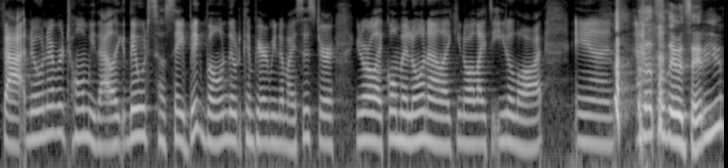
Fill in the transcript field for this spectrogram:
fat. No one ever told me that. Like they would say big bone. They would compare me to my sister. You know, or like comelona. Like you know, I like to eat a lot. And That's what they would say to you?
